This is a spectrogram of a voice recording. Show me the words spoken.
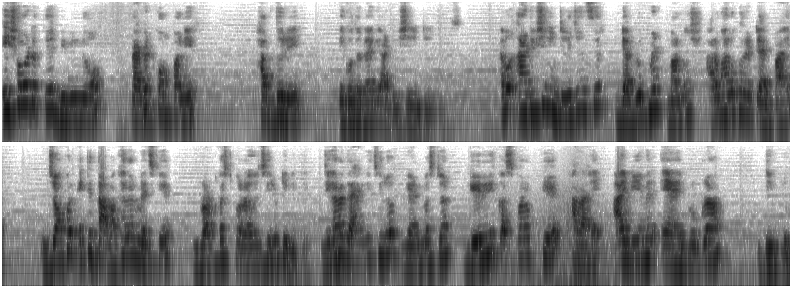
এই সময়টাতে বিভিন্ন প্রাইভেট কোম্পানির হাত ধরে এগোতে থাকে আর্টিফিশিয়াল ইন্টেলিজেন্স এবং আর্টিফিশিয়াল ইন্টেলিজেন্সের ডেভেলপমেন্ট মানুষ আরও ভালো করে টের পায় যখন একটি দাবা খেলার ম্যাচকে ব্রডকাস্ট করা হয়েছিল টিভিতে যেখানে দেখা গেছিল গ্র্যান্ডমাস্টার গেরি কাসপারভকে হারায় আইবিএম এর এআই প্রোগ্রাম ডিপ ব্লু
